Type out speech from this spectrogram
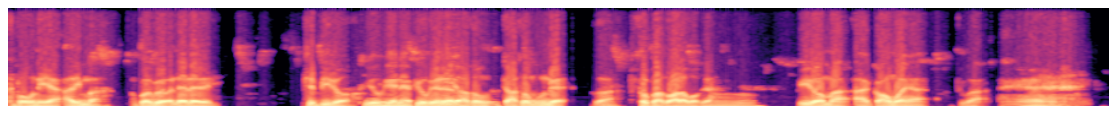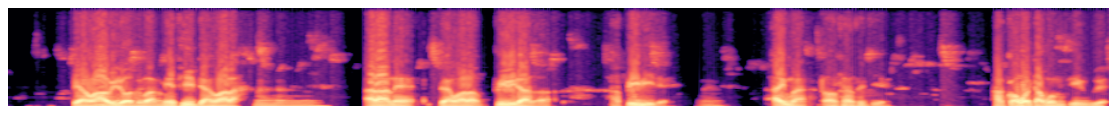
တဘုံတွေကအဲ့ဒီမှာအကွက်ကွက်အလဲလဲဖြစ်ပြီးတော့ဖြိုဖျဲနဲ့ဖြိုဖျင်းတဲ့နောက်ဆုံးကြာဆုံးမှုနဲ့သူကဆုတ်ခွာသွားတာပေါ့ဗျာပြီးတော့မှအကောင်းပွင့်ကသူကအဲပြန်သွားပြီးတော့သူကမင်းကြီးပြန်သွားတာအဲ့ဒါနဲ့ပြန်သွားတော့ပြီးပြီလားဆိုတော့ဟာပြီးပြီတယ်အဲ့မှာတော်ဆန်းစစ်ကြည့်ဟာကောင်းပွင့်တောင်းဝင်မကြည့်ဘူးတဲ့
